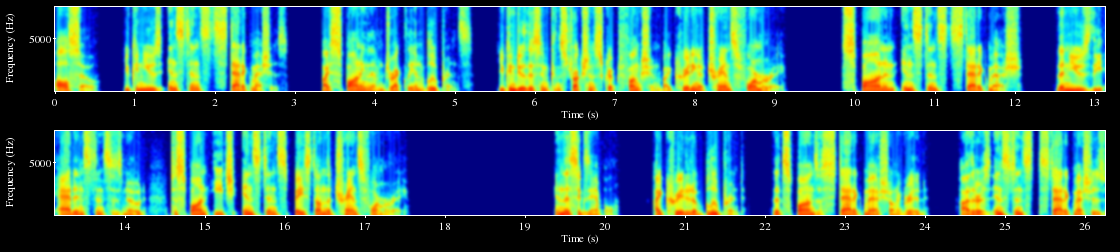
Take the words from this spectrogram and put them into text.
Also, you can use instanced static meshes by spawning them directly in blueprints. You can do this in construction script function by creating a transform array. Spawn an instanced static mesh, then use the Add Instances node to spawn each instance based on the transform array. In this example, I created a blueprint that spawns a static mesh on a grid, either as instanced static meshes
